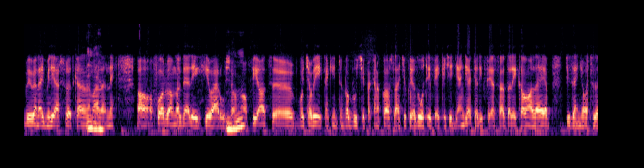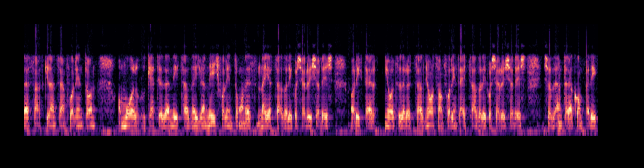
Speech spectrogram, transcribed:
bőven egy milliárd fölött kellene Igen. már lenni a, a forgalomnak, de elég kivárós uh-huh. a, piac. Hogyha végig tekintünk a blue chipeken, akkor azt látjuk, hogy az OTP egy kicsit gyengélkedik, fél százaléka van lejjebb, 18.190 forinton, a MOL 2444 forinton van, ez 4 százalékos erősödés, a Richter 8580 forint, 1 százalékos erősödés, és az M-Telekom pedig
